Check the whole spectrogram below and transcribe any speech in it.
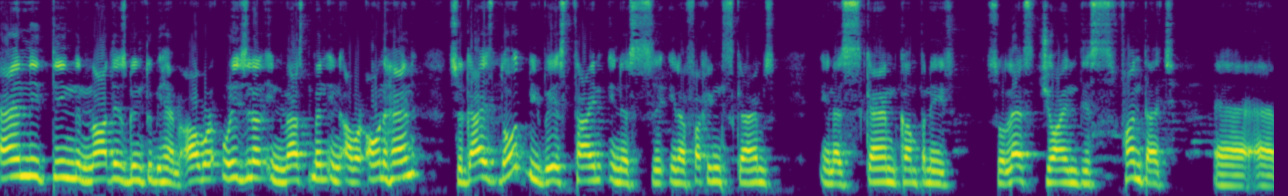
anything not is going to be happening our original investment in our own hand. So guys don't be waste time in a in a fucking scams in a scam companies. So let's join this Fintoch uh, uh,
